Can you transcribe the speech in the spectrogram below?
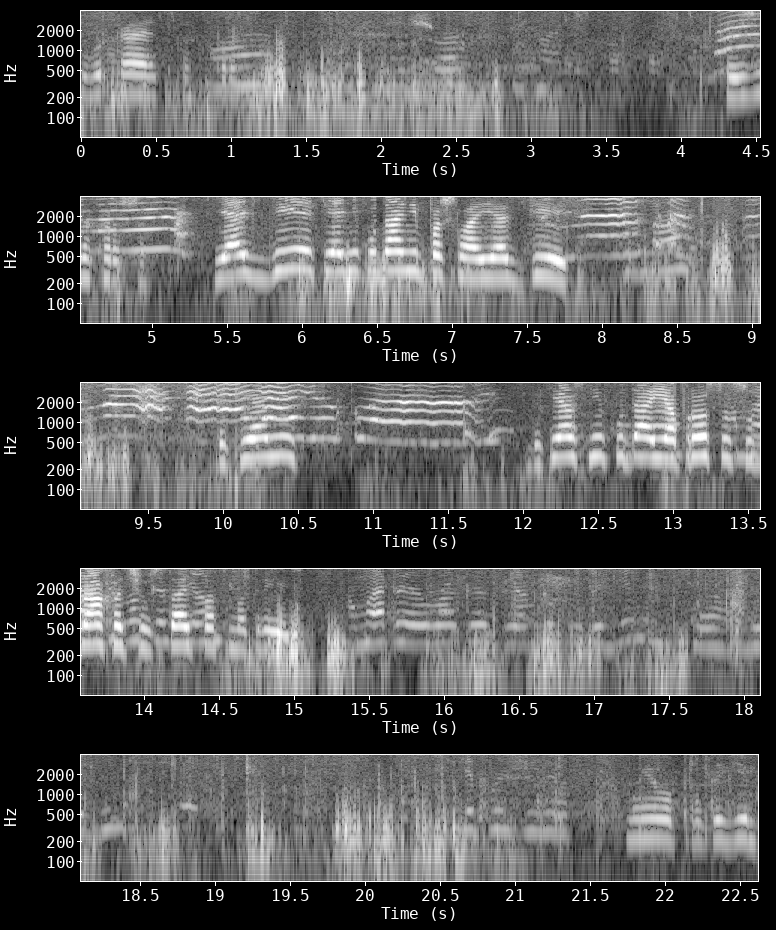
кувыркается. Значит. Конечно, хорошо. Я здесь, я никуда не пошла, я здесь. Так я не... Так я ж никуда, я просто сюда ты хочу встать посмотреть. А мы? Мы его продадим.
